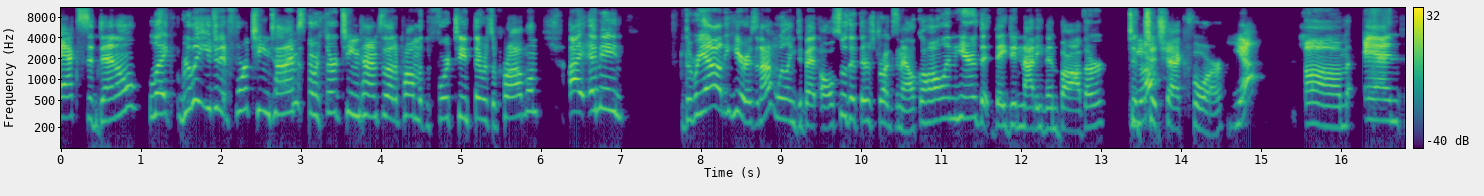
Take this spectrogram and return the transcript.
accidental, like really, you did it 14 times or 13 times without a problem, but the 14th there was a problem. I I mean, the reality here is, and I'm willing to bet also that there's drugs and alcohol in here that they did not even bother to, Yeah. to check for. Yeah. Um, and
